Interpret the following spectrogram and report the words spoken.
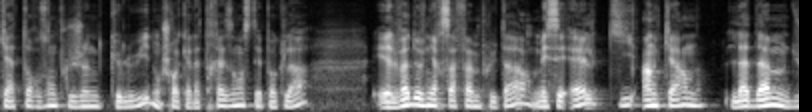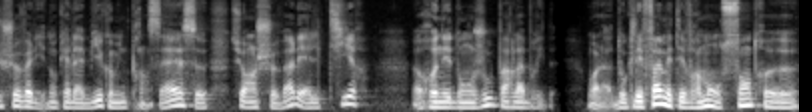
14 ans plus jeune que lui, donc je crois qu'elle a 13 ans à cette époque-là, et elle va devenir sa femme plus tard, mais c'est elle qui incarne la dame du chevalier. Donc elle est habillée comme une princesse euh, sur un cheval et elle tire René d'Anjou par la bride. Voilà, donc les femmes étaient vraiment au centre, euh,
